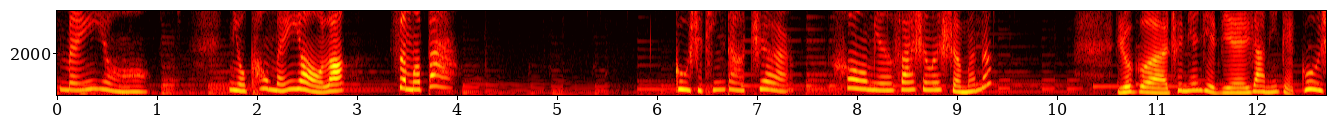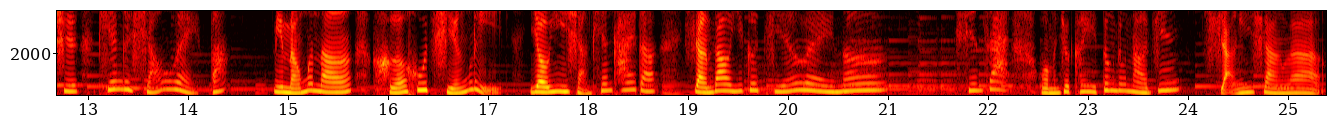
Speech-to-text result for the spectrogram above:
没有纽扣，没有了，怎么办？故事听到这儿，后面发生了什么呢？如果春天姐姐让你给故事添个小尾巴，你能不能合乎情理又异想天开的想到一个结尾呢？现在我们就可以动动脑筋想一想了。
